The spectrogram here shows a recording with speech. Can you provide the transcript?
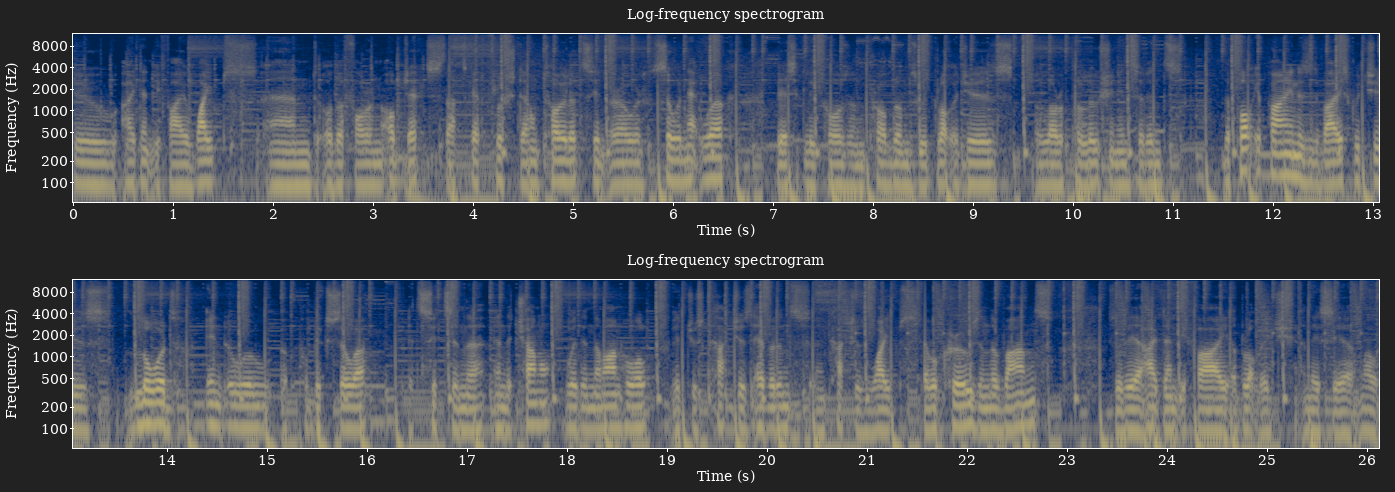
to identify wipes and other foreign objects that get flushed down toilets into our sewer network, basically causing problems with blockages, a lot of pollution incidents. The Porcupine is a device which is lowered into a public sewer It sits in the, in the channel within the manhole. It just catches evidence and catches wipes. There were crews in the vans, so they identify a blockage and they say, well,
